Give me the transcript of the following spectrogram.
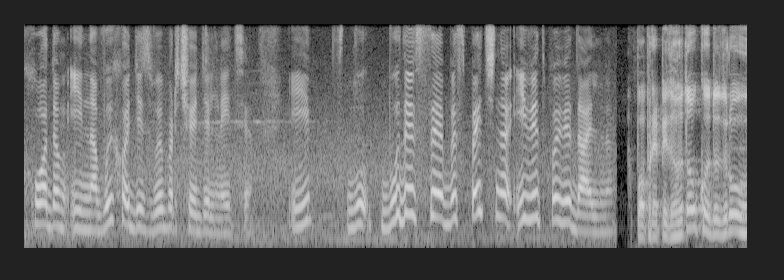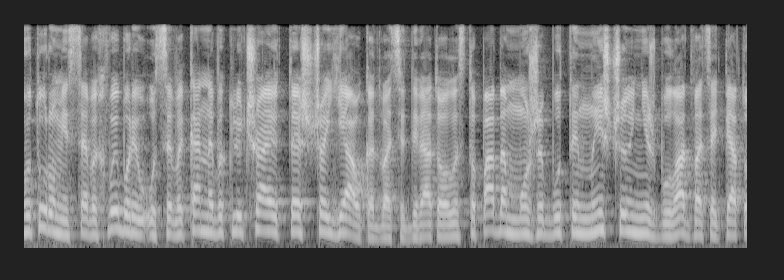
входом і на виході з виборчої дільниці. І буде все безпечно і відповідально. Попри підготовку до другого туру місцевих виборів, у ЦВК не виключають те, що явка 29 листопада може бути нижчою ніж була 25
